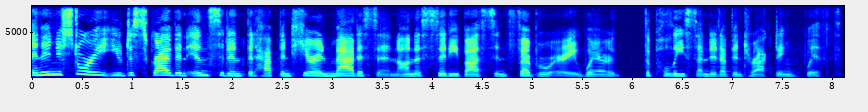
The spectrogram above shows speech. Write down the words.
And in your story, you describe an incident that happened here in Madison on a city bus in February where the police ended up interacting with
